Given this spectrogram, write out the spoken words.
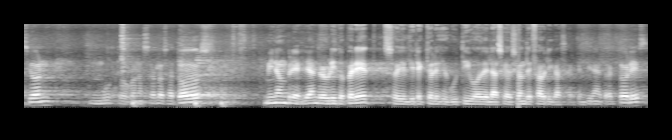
invitación. Un gusto conocerlos a todos. Mi nombre es Leandro Brito Peret, soy el director ejecutivo de la Asociación de Fábricas Argentinas de Tractores.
